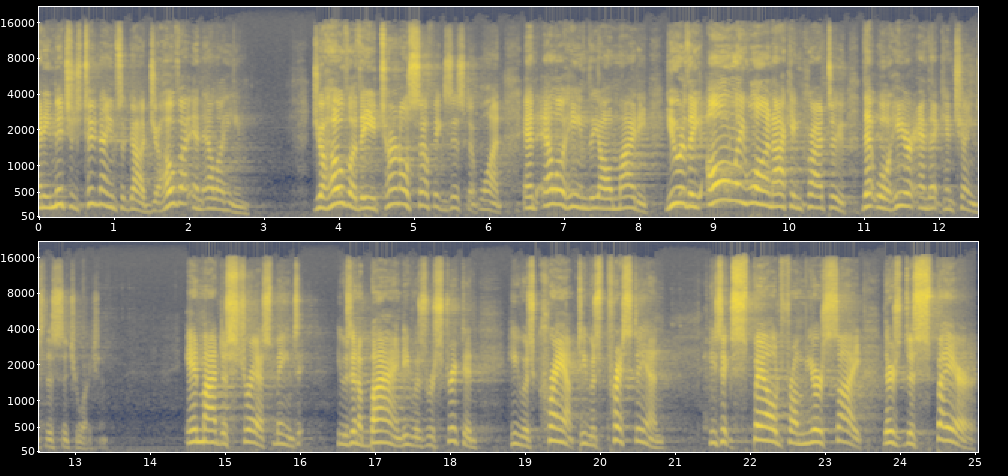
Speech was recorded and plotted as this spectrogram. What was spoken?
And he mentions two names of God Jehovah and Elohim. Jehovah, the eternal self existent one, and Elohim, the Almighty. You are the only one I can cry to that will hear and that can change this situation in my distress means He was in a bind, he was restricted, he was cramped, he was pressed in. He's expelled from your sight. There's despair.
